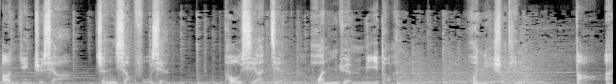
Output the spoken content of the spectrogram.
暗影之下，真相浮现，剖析案件，还原谜团。欢迎收听《大案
